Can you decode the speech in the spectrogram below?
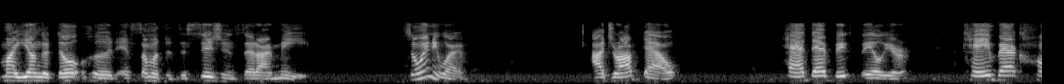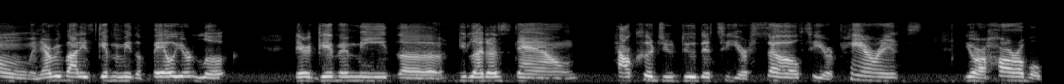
my young adulthood and some of the decisions that I made. So, anyway, I dropped out had that big failure, came back home, and everybody's giving me the failure look. They're giving me the, you let us down. How could you do this to yourself, to your parents? You're a horrible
